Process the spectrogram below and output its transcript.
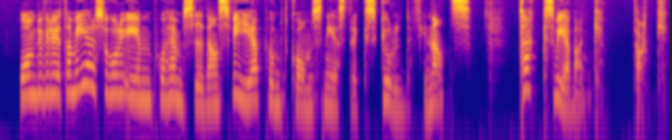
Och om du vill veta mer så går du in på hemsidan svea.com skuldfinans. Tack Sveabank! Tack!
